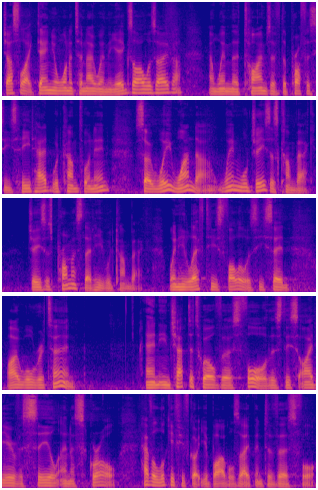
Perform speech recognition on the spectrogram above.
Just like Daniel wanted to know when the exile was over and when the times of the prophecies he'd had would come to an end, so we wonder when will Jesus come back? Jesus promised that he would come back. When he left his followers, he said, I will return. And in chapter 12, verse 4, there's this idea of a seal and a scroll. Have a look if you've got your Bibles open to verse 4.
